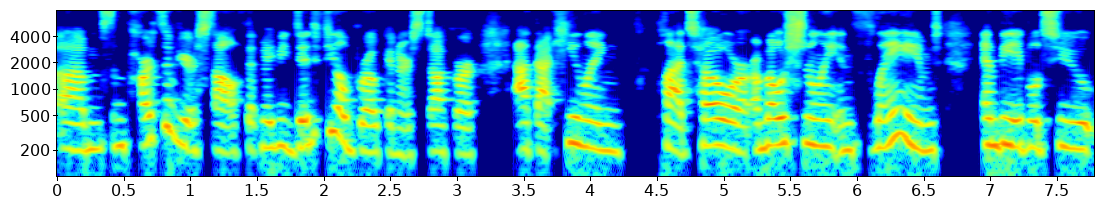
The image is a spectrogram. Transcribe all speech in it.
um, some parts of yourself that maybe did feel broken or stuck or at that healing plateau or emotionally inflamed and be able to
